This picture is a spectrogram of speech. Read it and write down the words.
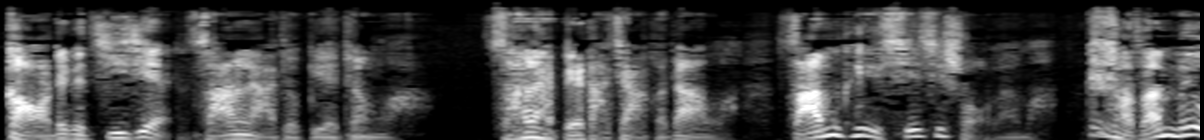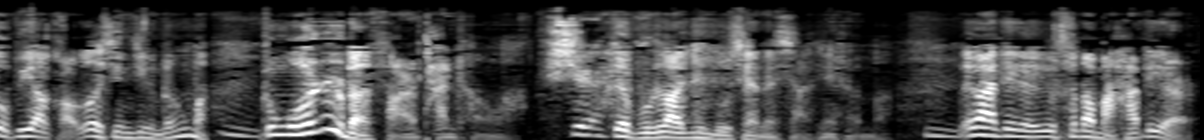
搞这个基建，咱俩就别争了，咱俩别打价格战了。咱们可以携起手来嘛，至少咱们没有必要搞恶性竞争嘛。中国和日本反而谈成了，是这不知道印度现在想些什么。另外，这个又说到马哈蒂尔，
